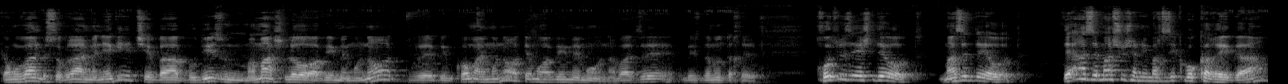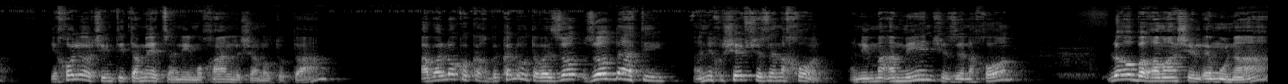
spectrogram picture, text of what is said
כמובן בסוגריים אני אגיד שבבודהיזם ממש לא אוהבים אמונות ובמקום האמונות הם אוהבים אמון, אבל זה בהזדמנות אחרת. חוץ מזה יש דעות. מה זה דעות? דעה זה משהו שאני מחזיק בו כרגע, יכול להיות שאם תתאמץ אני מוכן לשנות אותה, אבל לא כל כך בקלות, אבל זו, זו דעתי. אני חושב שזה נכון. אני מאמין שזה נכון. לא ברמה של אמונה,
